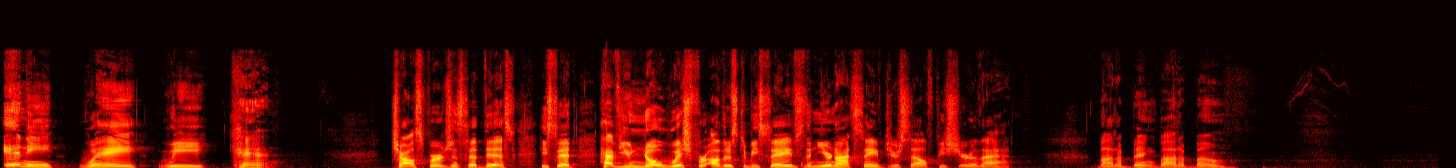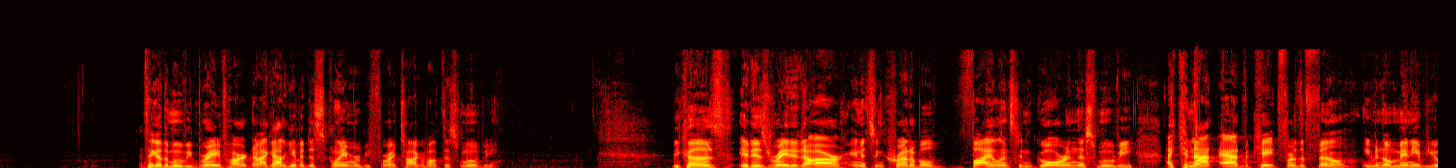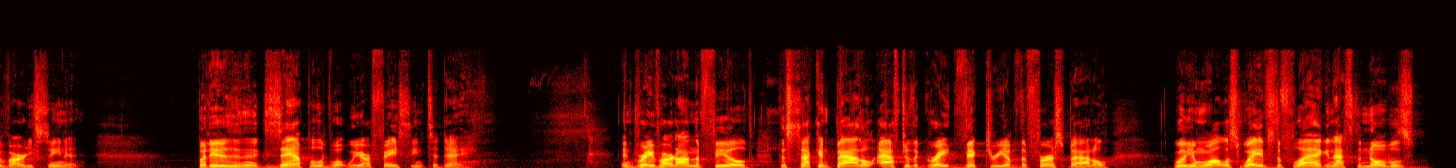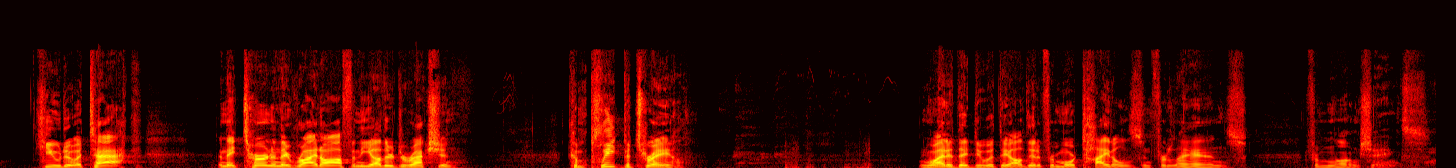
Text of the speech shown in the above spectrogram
Any way we can. Charles Spurgeon said this He said, Have you no wish for others to be saved? Then you're not saved yourself. Be sure of that. Bada bing, bada boom. I think of the movie Braveheart. Now, I got to give a disclaimer before I talk about this movie because it is rated R and it's incredible violence and gore in this movie. I cannot advocate for the film, even though many of you have already seen it. But it is an example of what we are facing today. In Braveheart on the field, the second battle after the great victory of the first battle, William Wallace waves the flag, and that's the nobles' cue to attack. And they turn and they ride off in the other direction. Complete betrayal. Why did they do it? They all did it for more titles and for lands from Longshanks.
